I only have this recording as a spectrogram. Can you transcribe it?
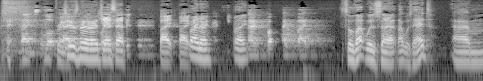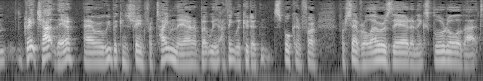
Thanks a lot. Cheers, now, Ed. Cheers, Ed. Bye, bye. Bye now. Bye. bye, bye. So that was uh, that was Ed. Um, great chat there. Uh, we're a wee bit constrained for time there, but we I think we could have spoken for, for several hours there and explored all of that.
